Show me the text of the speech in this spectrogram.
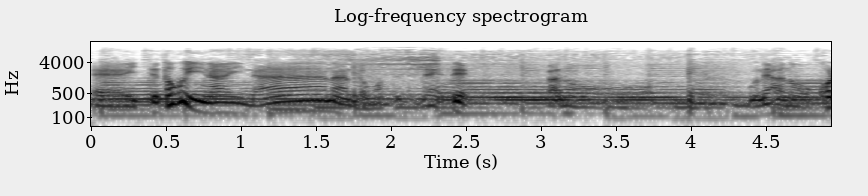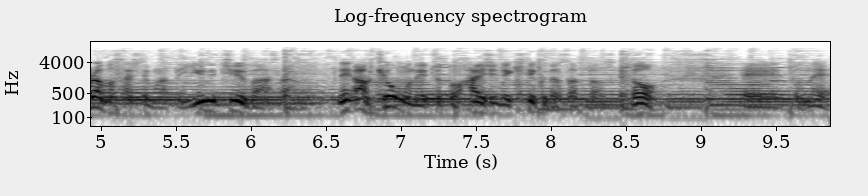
えー行って特にないなぁなんて思っててね。で、あのーね、あの、コラボさせてもらった YouTuber さん、ね、あ、今日もね、ちょっと配信で来てくださったんですけど、えっ、とね、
